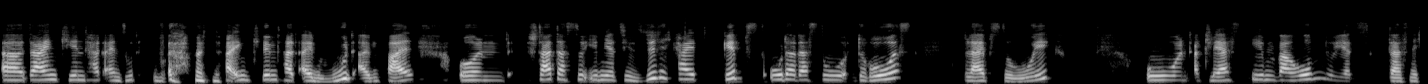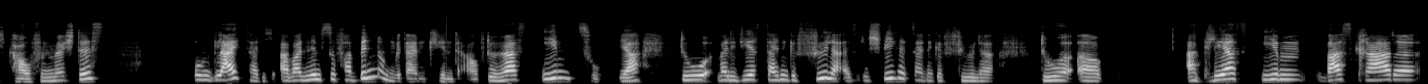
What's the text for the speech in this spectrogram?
äh, dein Kind hat ein dein Kind hat einen Wutanfall und statt dass du ihm jetzt die Süßigkeit gibst oder dass du drohst, bleibst du ruhig und erklärst ihm, warum du jetzt das nicht kaufen möchtest und gleichzeitig aber nimmst du Verbindung mit deinem Kind auf. Du hörst ihm zu, ja. Du validierst seine Gefühle, also du spiegelst seine Gefühle. Du äh, erklärst ihm, was gerade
